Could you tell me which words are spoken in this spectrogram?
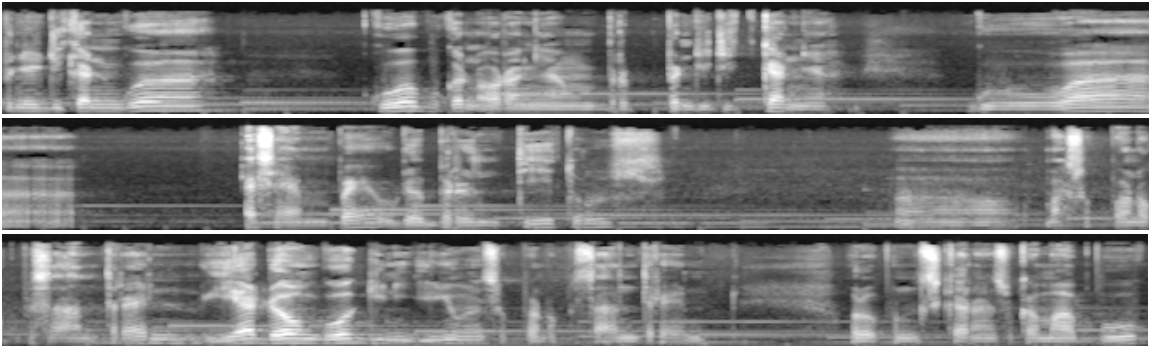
pendidikan gua gua bukan orang yang berpendidikan ya. Gua SMP udah berhenti terus uh, masuk pondok pesantren. Iya dong gua gini-gini masuk pondok pesantren. Walaupun sekarang suka mabuk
